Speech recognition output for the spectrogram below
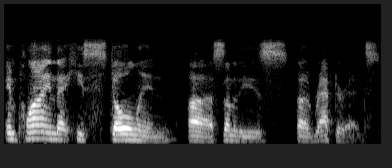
implying that he's stolen uh, some of these uh, raptor eggs.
